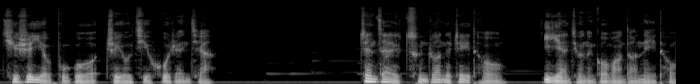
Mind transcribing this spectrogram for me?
其实也不过只有几户人家。站在村庄的这头，一眼就能够望到那头。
